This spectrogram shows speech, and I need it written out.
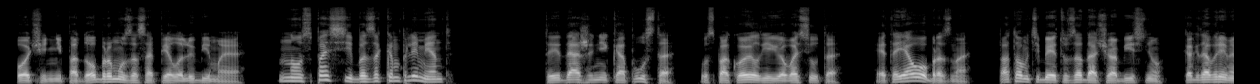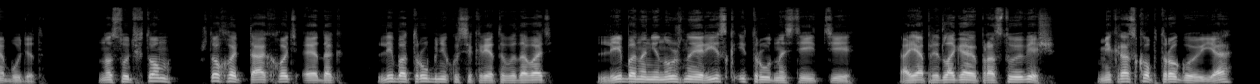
— очень не по-доброму засопела любимая. «Ну, спасибо за комплимент». «Ты даже не капуста», — успокоил ее Васюта. «Это я образно. Потом тебе эту задачу объясню, когда время будет. Но суть в том, что хоть так, хоть эдак, либо трубнику секреты выдавать, либо на ненужный риск и трудности идти. А я предлагаю простую вещь. Микроскоп трогаю я,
